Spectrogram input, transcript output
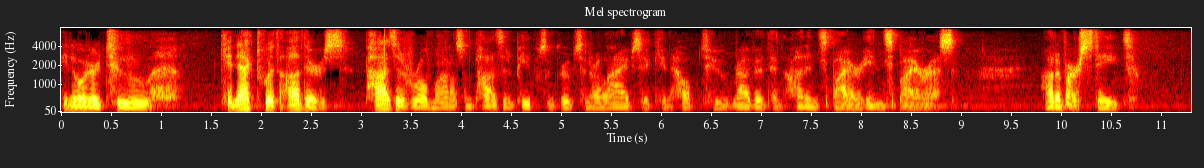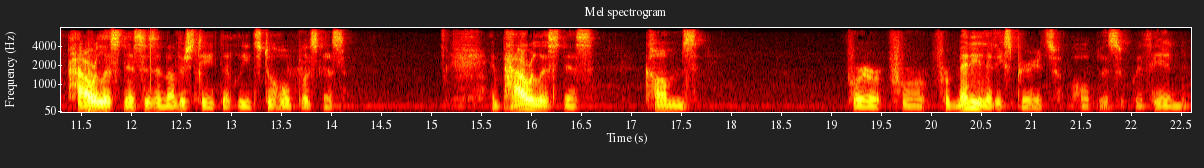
in order to connect with others, positive role models and positive people and groups in our lives that can help to, rather than uninspire, inspire us out of our state. Powerlessness is another state that leads to hopelessness. And powerlessness comes for, for, for many that experience hopeless within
